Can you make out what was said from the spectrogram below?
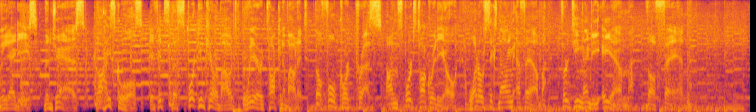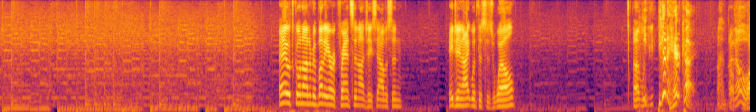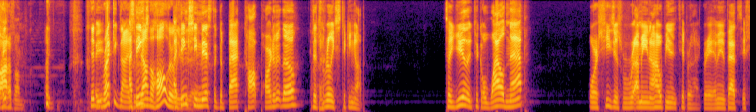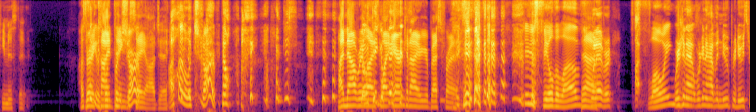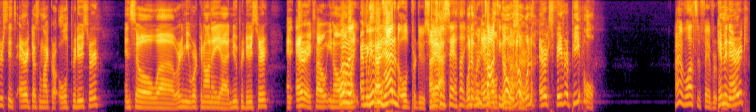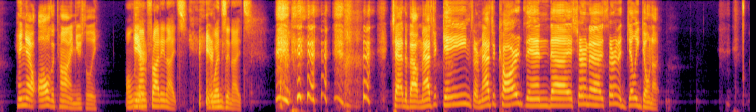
The Aggies, the Jazz, the high schools. If it's the sport you care about, we're talking about it. The Full Court Press on Sports Talk Radio, 1069 FM, 1390 AM. The Fan. Hey, what's going on, everybody? Eric Frandsen, Ajay Salvesen, AJ Knight with us as well. Uh, we, He got a haircut. I know. a lot I of them. I didn't I- recognize I him think down the hall earlier. I think she missed like the back top part of it though, because it's really sticking up. So you either took a wild nap, or she just. re- I mean, I hope you didn't tip her that great. I mean, if that's if she missed it. I was Very thinking it kind pretty thing sharp. to say, Aj. I thought it looked sharp. No, I'm just. I now realize why offense. Eric and I are your best friends. you just feel the love Yeah. Whatever. Just flowing. We're gonna we're gonna have a new producer since Eric doesn't like our old producer, and so uh, we're gonna be working on a uh, new producer. And Eric, so you know, What I'm are like, I'm we excited. haven't had an old producer. I was Yeah. gonna say I thought one you of What are talking no, about, no, sir? one of Eric's favorite people. I have lots of favorite. Him and. Eric hang out all the time usually. only Here. on Friday nights, Wednesday nights. chatting about magic games or magic cards and uh, sharing a sharing a jelly donut.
